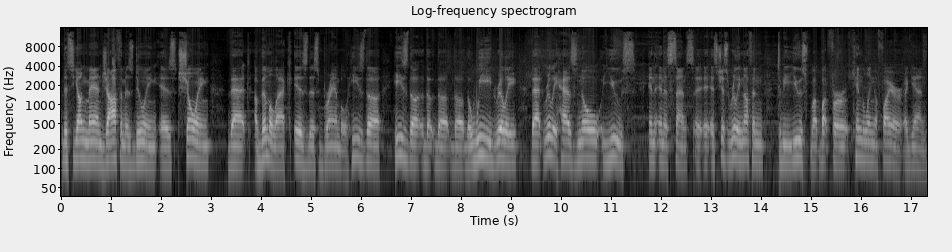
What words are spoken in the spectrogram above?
this young man Jotham is doing is showing that Abimelech is this bramble. He's the he's the the, the, the, the weed really that really has no use in, in a sense. It's just really nothing to be used but, but for kindling a fire again.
